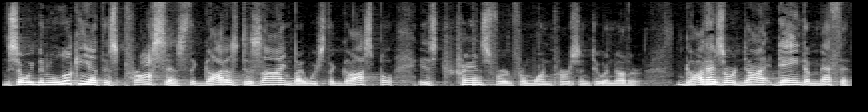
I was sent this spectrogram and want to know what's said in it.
And so we've been looking at this process that God has designed by which the gospel is transferred from one person to another. God has ordained a method.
